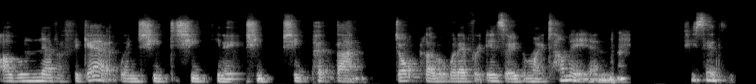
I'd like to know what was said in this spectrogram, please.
I will never forget when she she you know she she put that Doppler or whatever it is over my tummy and mm-hmm. she said, you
